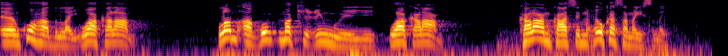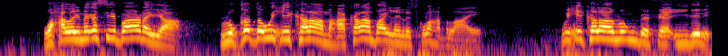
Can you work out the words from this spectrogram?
een ku hadlay waa kalaam. Lam aqum ma kicin weeye waa kalaam. Kalaamkaasi muxuu ka samaysmay. Waxaa laynaga sii baadhayaa luqadda wixii kalaam ahaa kalaam baa ilan layskula hadlaaye. Wixii kalaama unbaa faa'iide leh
